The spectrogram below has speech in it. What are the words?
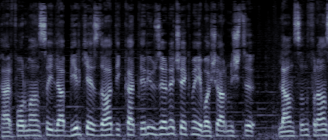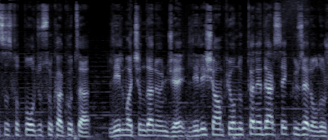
performansıyla bir kez daha dikkatleri üzerine çekmeyi başarmıştı. Lens'ın Fransız futbolcusu Kakuta, Lille maçından önce Lille'i şampiyonluktan edersek güzel olur.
